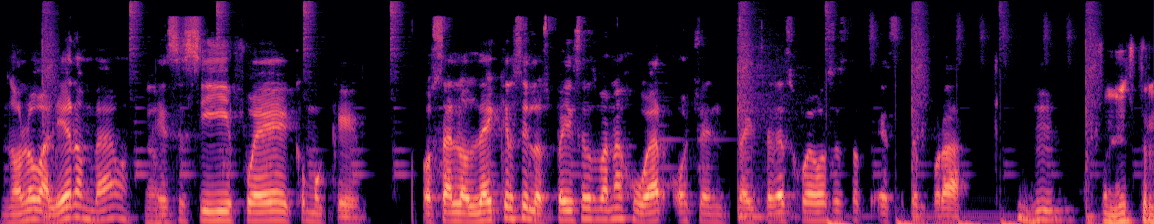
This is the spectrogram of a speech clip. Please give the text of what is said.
no lo valieron, ¿verdad? No. Ese sí fue como que, o sea, los Lakers y los Pacers van a jugar 83 juegos esta, esta temporada. Fue extra.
